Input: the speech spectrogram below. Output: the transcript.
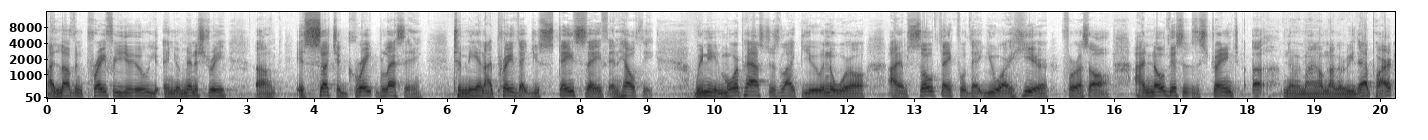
I love and pray for you and your ministry. Um, is such a great blessing to me, and I pray that you stay safe and healthy. We need more pastors like you in the world. I am so thankful that you are here for us all. I know this is a strange, uh, never mind, I'm not going to read that part.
